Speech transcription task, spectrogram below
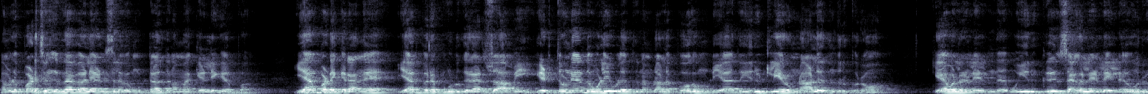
நம்மளை படித்தவங்க தான் வேலையான்னு சில முட்டாள்தனமாக கேள்வி கேட்பான். ஏன் படைக்கிறாங்க? ஏன் பிறப்பு கொடுக்குறாரு சாமி? எடுத்தோடனே அந்த ஒளி உலகத்துக்கு நம்மளால் போக முடியாது. இருட்டிலேயே ரொம்ப நாள் இருந்திருக்கிறோம். கேவல நிலையில் இருந்த உயிருக்கு சகல நிலையில் ஒரு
